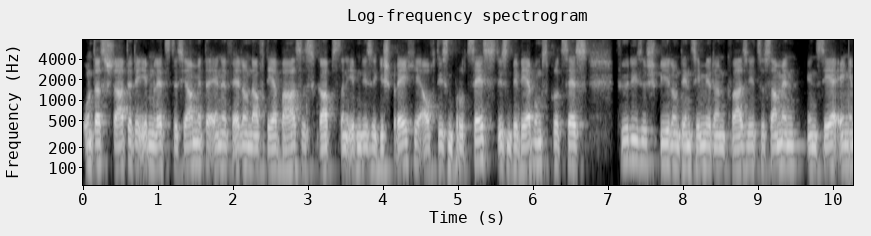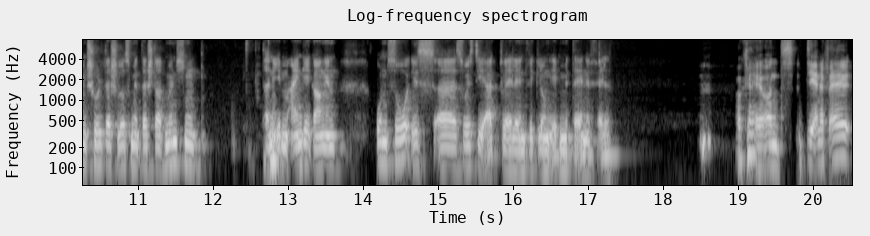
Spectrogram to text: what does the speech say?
Und das startete eben letztes Jahr mit der NFL und auf der Basis gab es dann eben diese Gespräche, auch diesen Prozess, diesen Bewerbungsprozess für dieses Spiel und den sind wir dann quasi zusammen in sehr engem Schulterschluss mit der Stadt München dann eben eingegangen. Und so ist, äh, so ist die aktuelle Entwicklung eben mit der NFL. Okay, und die NFL,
